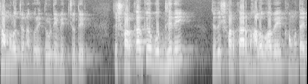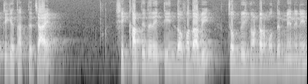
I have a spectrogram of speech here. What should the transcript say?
সমালোচনা করি, ত্রুটি বিচ্যুতির। তো সরকারকেও বুদ্ধি দিই, যদি সরকার ভালোভাবে ক্ষমতায় টিকে থাকতে চায়, শিক্ষার্থীদের এই তিন দফা দাবি চব্বিশ ঘণ্টার মধ্যে মেনে নিন,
